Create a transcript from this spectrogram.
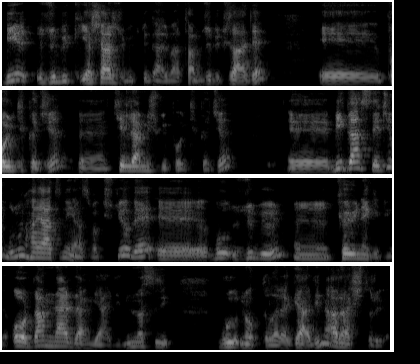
bir Zübük, Yaşar Zübük'tü galiba tam Zübükzade. E, politikacı, e, kirlenmiş bir politikacı. E, bir gazeteci bunun hayatını yazmak istiyor ve e, bu Zübük'ün e, köyüne gidiyor. Oradan nereden geldiğini, nasıl bu noktalara geldiğini araştırıyor.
